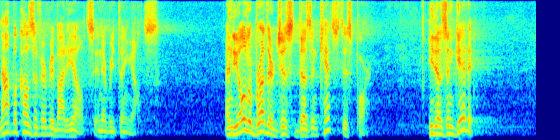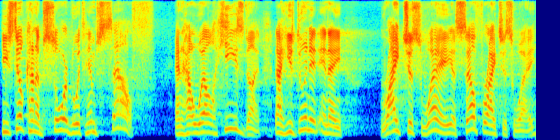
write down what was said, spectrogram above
not because of everybody else and everything else. And the older brother just doesn't catch this part, he doesn't get it. He's still kind of absorbed with himself and how well he's done. Now, he's doing it in a righteous way, a self righteous way,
